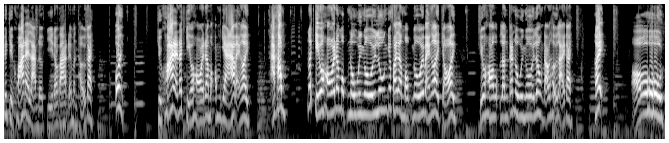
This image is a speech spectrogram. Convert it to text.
Cái chìa khóa này làm được gì đâu ta? Để mình thử coi. Ui Chìa khóa này nó chịu hồi ra một ông già bạn ơi. À không nó chịu hồi ra một nùi người luôn chứ không phải là một người bạn ơi. Trời chịu hồi một lần cả nùi người luôn. Đảo thử lại coi. Hey. Ồ. Oh.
